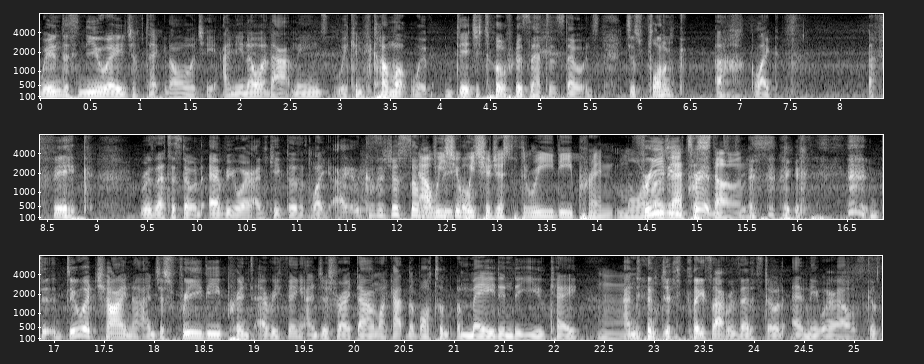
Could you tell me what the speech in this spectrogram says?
We're in this new age of technology, and you know what that means? We can come up with digital Rosetta Stones. Just plonk, uh, like, a fake Rosetta Stone everywhere, and keep the like, because there's just so now much. we should we should just 3D print more 3D Rosetta print. stones. D- do a China and just 3D print everything and just write down like at the bottom made in the UK Mm. and then just place that Rosetta Stone anywhere else because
